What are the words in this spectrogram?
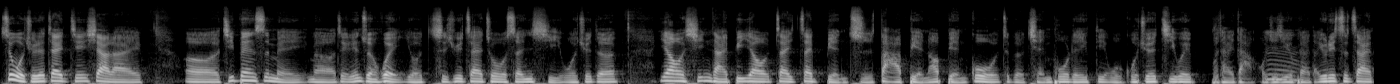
所以我觉得在接下来。呃，即便是美呃这个联准会有持续在做升息，我觉得要新台币要再再贬值大贬，然后贬过这个前坡的一点，我我觉得机会不太大，我觉得机会不太大，尤其是在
